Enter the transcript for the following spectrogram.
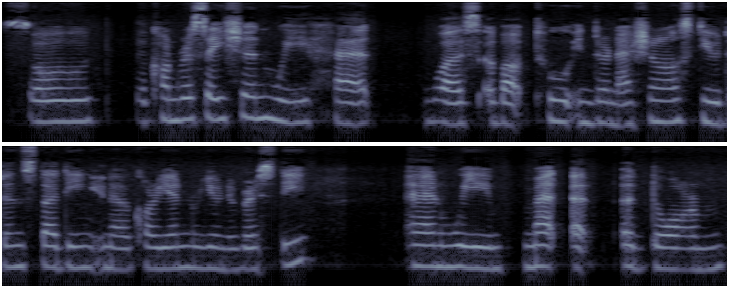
So the conversation we had was about two international students studying in a Korean university and we met at a dorm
